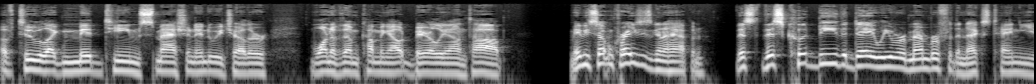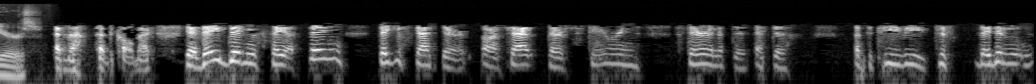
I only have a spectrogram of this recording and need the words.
of two like mid teams smashing into each other. One of them coming out barely on top. Maybe something crazy is going to happen. This this could be the day we remember for the next ten years. Had to, had to call back. Yeah, they didn't say a thing. They just sat there, uh, sat there staring, staring at the at the at the TV, just they didn't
